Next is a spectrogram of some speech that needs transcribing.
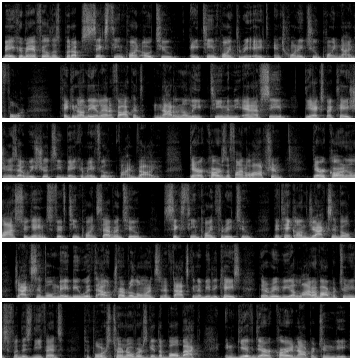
Baker Mayfield has put up 16.02, 18.38, and 22.94. Taking on the Atlanta Falcons, not an elite team in the NFC, the expectation is that we should see Baker Mayfield find value. Derek Carr is the final option. Derek Carr in the last two games, 15.72, 16.32. They take on Jacksonville. Jacksonville may be without Trevor Lawrence, and if that's going to be the case, there may be a lot of opportunities for this defense to force turnovers, get the ball back, and give Derek Carr an opportunity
